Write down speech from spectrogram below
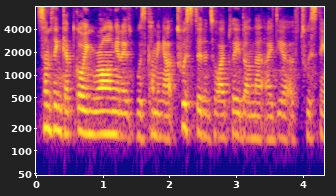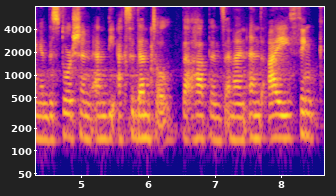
Something kept going wrong and it was coming out twisted, and so I played on that idea of twisting and distortion and the accidental that happens. And I, and I think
